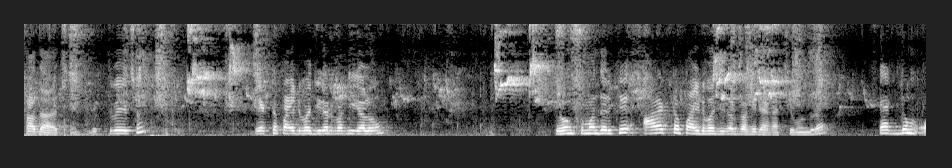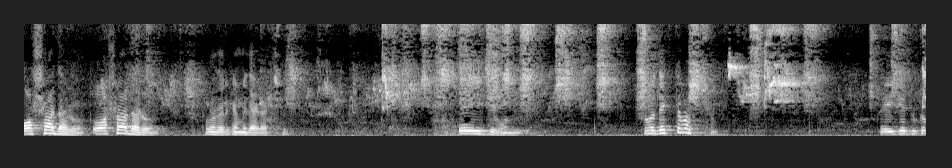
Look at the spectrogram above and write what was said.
সাদা আছে। দেখতে পেয়েছ? একটা পাইট বাজিকার পাখি গেল। এবং তোমাদেরকে আর একটা পাইট বাজিকার পাখি দেখাচ্ছি বন্ধুরা। একদম অসাধারণ অসাধারণ। তোমাদেরকে আমি দেখাচ্ছি। এই যে বন্ধু তোমরা দেখতে পাচ্ছ? এই যে দুটো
